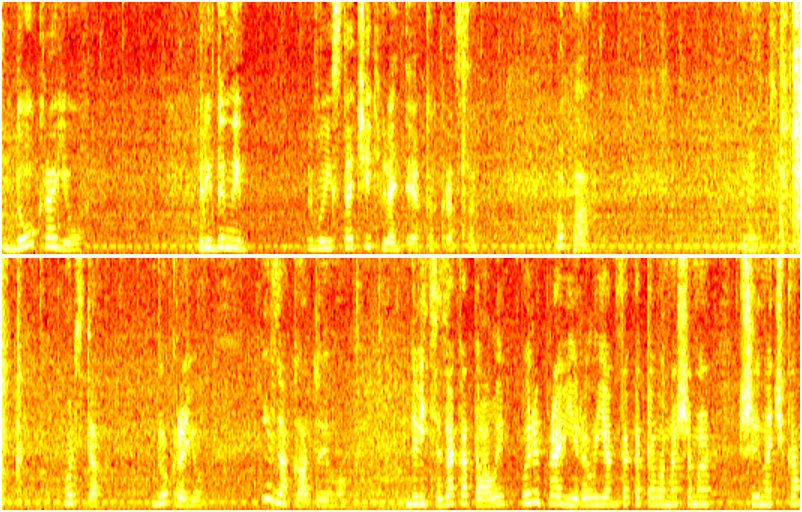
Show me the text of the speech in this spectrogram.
До країв. Рідини вистачить, гляньте, яка краса. Опа. Гляньте. Ось так, до краю. І закатуємо. Дивіться, закатали, перепровірили, як закатала наша машиночка.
